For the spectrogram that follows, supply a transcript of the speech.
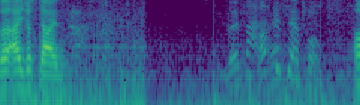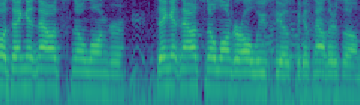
But I just died. Oh, dang it, now it's no longer. Dang it, now it's no longer all Lucio's because now there's, um,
